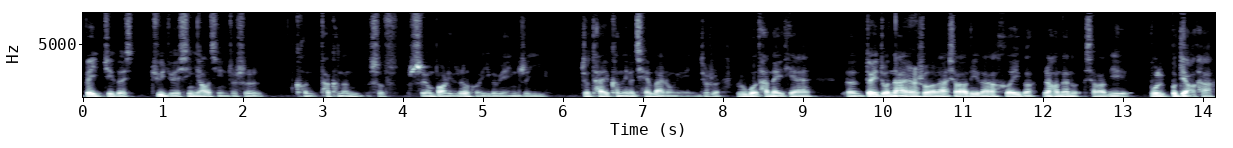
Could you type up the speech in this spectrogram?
被这个拒绝性邀请，只是可他可能是使用暴力的任何一个原因之一，就他也可能有千百种原因。就是如果他哪天，呃，对就男人说来小老弟，咱俩喝一个，然后那个小老弟不不屌他，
